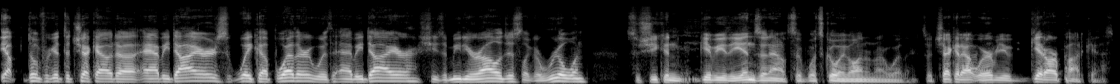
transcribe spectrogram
Yep. Don't forget to check out uh, Abby Dyer's Wake Up Weather with Abby Dyer. She's a meteorologist, like a real one, so she can give you the ins and outs of what's going on in our weather. So check it out wherever you get our podcast.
